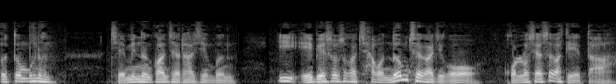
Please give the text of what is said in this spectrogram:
어떤 분은 재밌는 관찰을 하신 분, 이 에베소서가 차고 넘쳐가지고 골로새서가 되었다.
